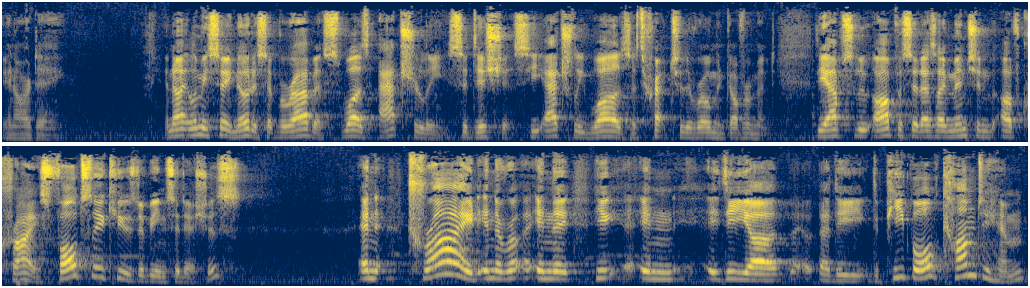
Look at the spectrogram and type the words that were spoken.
in our day. And I, let me say, notice that Barabbas was actually seditious. He actually was a threat to the Roman government. The absolute opposite, as I mentioned, of Christ. Falsely accused of being seditious. And tried in the, in the, he, in the, uh, the, the people come to him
